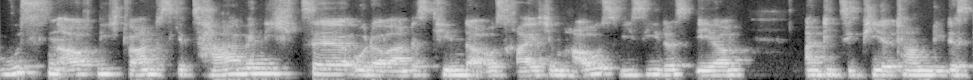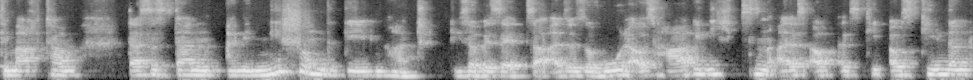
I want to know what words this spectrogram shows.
wussten auch nicht, waren das jetzt Habenichtse oder waren das Kinder aus reichem Haus, wie sie das eher antizipiert haben, die das gemacht haben, dass es dann eine Mischung gegeben hat, dieser Besetzer, also sowohl aus Habenichtsen als auch als, aus Kindern,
